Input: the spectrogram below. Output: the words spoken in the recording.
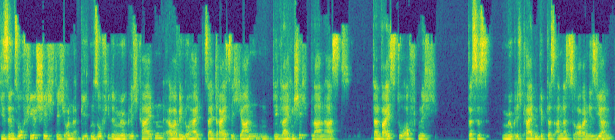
Die sind so vielschichtig und bieten so viele Möglichkeiten, aber wenn du halt seit 30 Jahren den gleichen Schichtplan hast, dann weißt du oft nicht, dass es Möglichkeiten gibt, das anders zu organisieren.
